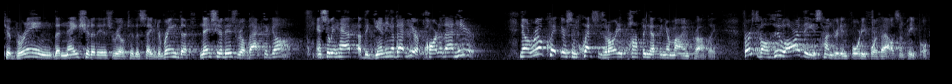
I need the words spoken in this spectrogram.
To bring the nation of Israel to the Savior, to bring the nation of Israel back to God. And so we have a beginning of that here, a part of that here. Now, real quick, there's some questions that are already popping up in your mind probably. First of all, who are these 144,000 people?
